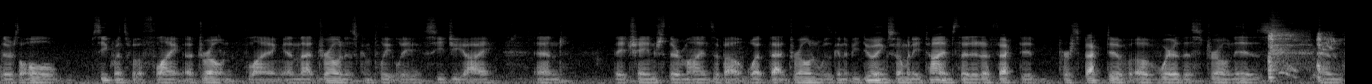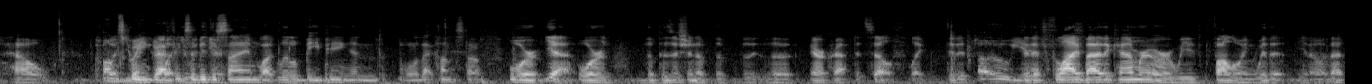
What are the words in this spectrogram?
there's a whole sequence with a flying a drone flying, and that drone is completely CGI, and they changed their minds about what that drone was going to be doing so many times that it affected perspective of where this drone is and how On-screen would- graphics would be the same, like little beeping and all of that kind of stuff. or yeah, or the position of the, the, the aircraft itself. Like, did it Oh, yeah, did it fly course. by the camera, or are we following with it? You know, that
